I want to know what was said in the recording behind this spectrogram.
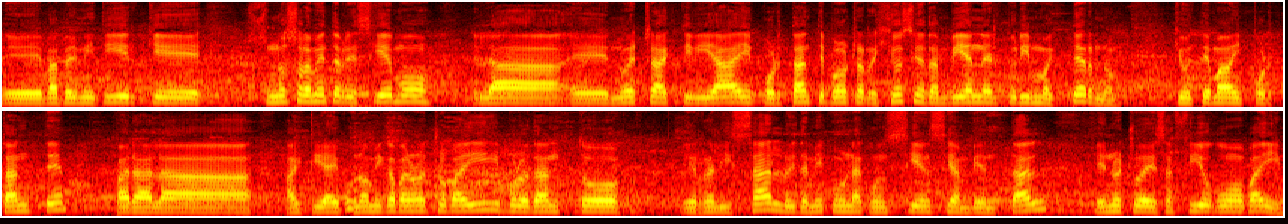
eh, va a permitir que no solamente apreciemos la, eh, nuestra actividad importante por nuestra región, sino también el turismo externo, que es un tema importante para la actividad económica para nuestro país y por lo tanto realizarlo y también con una conciencia ambiental es nuestro desafío como país.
